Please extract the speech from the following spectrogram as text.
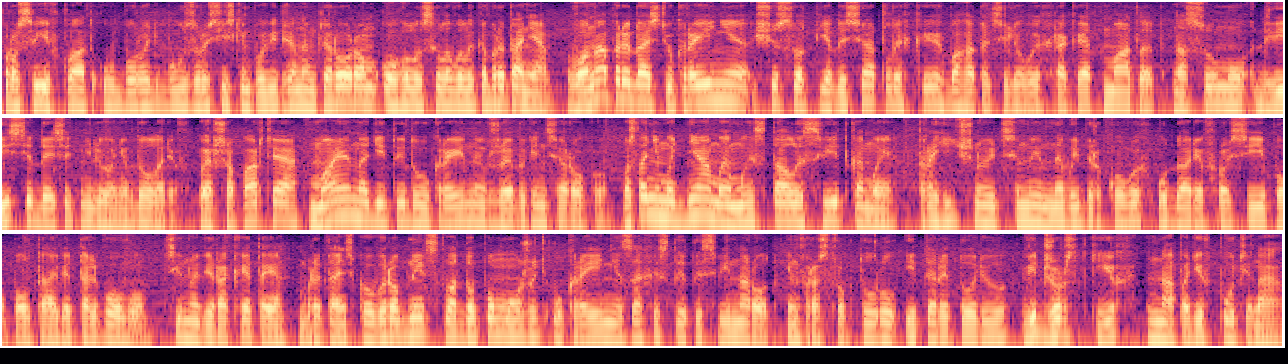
Про свій вклад у боротьбу з російським повітряним терором оголосила Велика Британія. Вона передасть Україні 650 легких багатоцільових ракет Матлет на суму 210 мільйонів доларів. Перша партія має надійти до України вже до кінця року. Останніми днями ми стали свідками трагічної ціни невибіркових ударів Росії по Полтаві та Львову. Ці нові ракети британського виробництва допоможуть Україні захистити свій народ, інфраструктуру і територію від жорстких нападів Путіна,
